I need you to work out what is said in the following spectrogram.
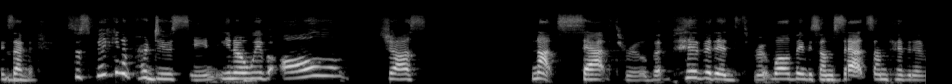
Exactly. Mm-hmm. So speaking of producing, you know, we've all just not sat through, but pivoted through, well, maybe some sat, some pivoted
